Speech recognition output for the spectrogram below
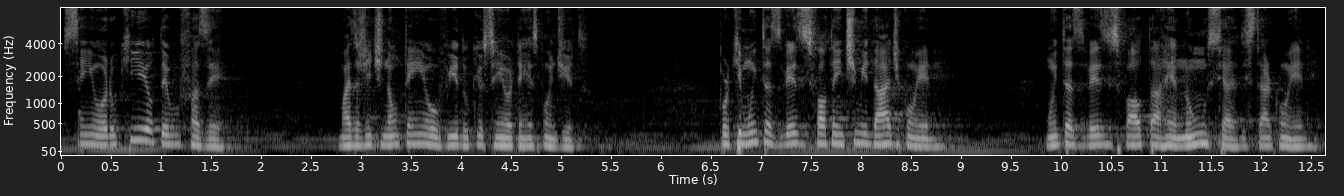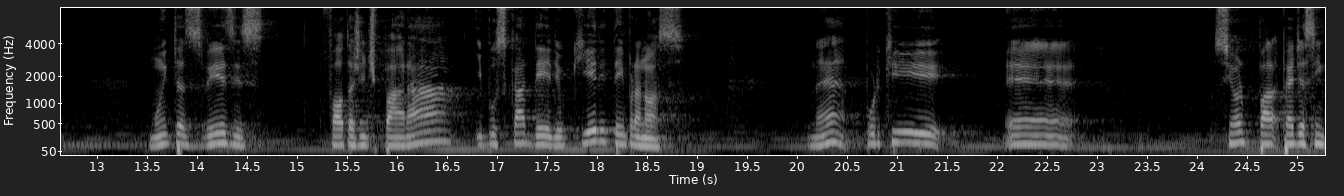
Senhor, o que eu devo fazer? Mas a gente não tem ouvido o que o Senhor tem respondido. Porque muitas vezes falta intimidade com Ele. Muitas vezes falta a renúncia de estar com Ele. Muitas vezes falta a gente parar e buscar dele o que Ele tem para nós né? Porque é, o Senhor pede assim,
